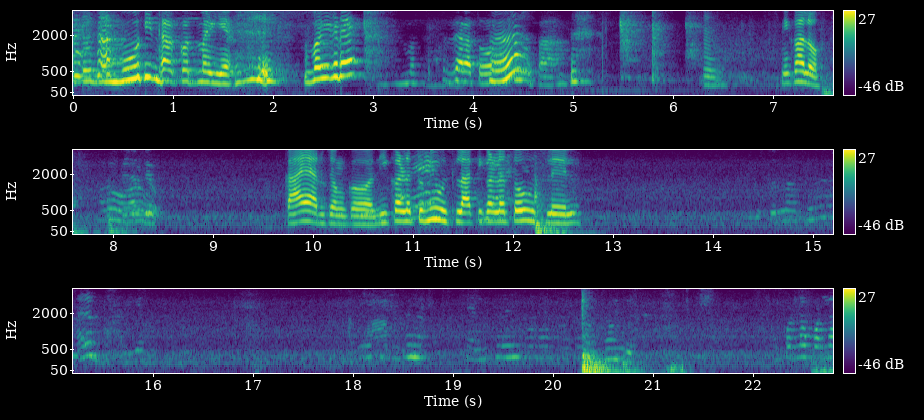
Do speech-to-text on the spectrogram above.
तू मूही दाखवत नाहीये. बघ इकडे. मस्त खुश झाला तो. हा? काय यार अंकल इकडनं तुम्ही उचला तिकडनं तो उचलेल. पडला पडला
